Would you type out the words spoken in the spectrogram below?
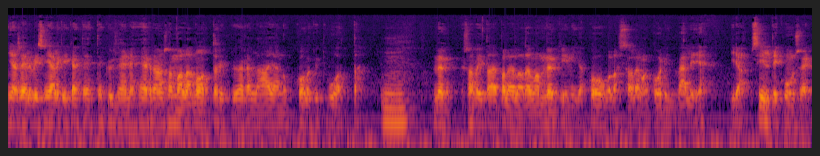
Ja selvisi jälkikäteen, että kyseinen herra on samalla moottoripyörällä ajanut 30 vuotta Mm. mö- Savitaipaleella olevan mökin ja Kouvolassa olevan kodin väliä. Ja silti kun se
